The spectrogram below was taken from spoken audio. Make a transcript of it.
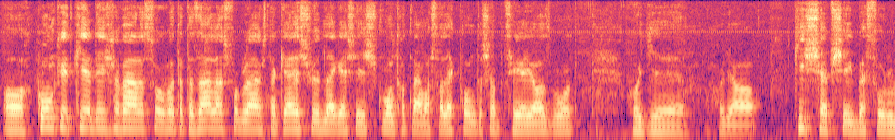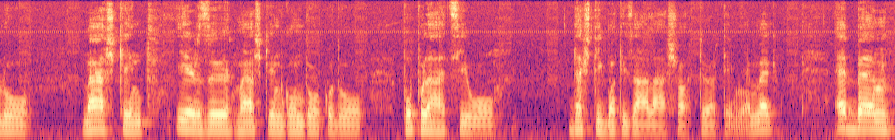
A konkrét kérdésre válaszolva, tehát az állásfoglalásnak elsődleges és mondhatnám azt a legfontosabb célja az volt, hogy, hogy a kisebbségbe szoruló, másként érző, másként gondolkodó populáció destigmatizálása történjen meg. Ebben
